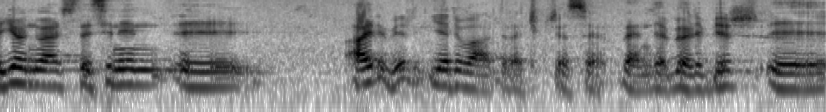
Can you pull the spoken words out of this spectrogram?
Ege Üniversitesi'nin e, ayrı bir yeri vardır açıkçası. Ben de böyle bir e,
